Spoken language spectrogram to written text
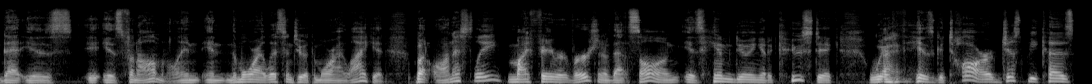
that is is phenomenal. And and the more i listen to it the more i like it. But honestly my favorite version of that song is him doing it acoustic with Right. his guitar just because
